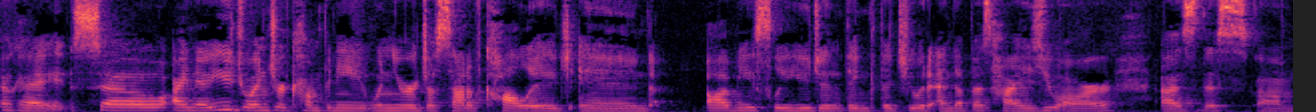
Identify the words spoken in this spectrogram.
Okay, so I know you joined your company when you were just out of college, and obviously you didn't think that you would end up as high as you are, as this um,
